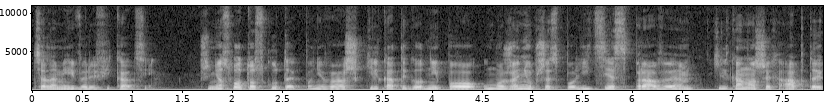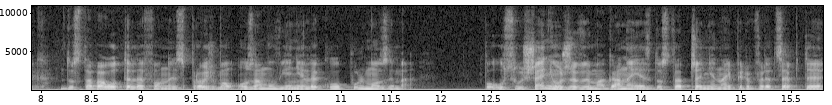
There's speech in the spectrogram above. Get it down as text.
celem jej weryfikacji. Przyniosło to skutek, ponieważ kilka tygodni po umorzeniu przez policję sprawy, kilka naszych aptek dostawało telefony z prośbą o zamówienie leku pulmozymę. Po usłyszeniu, że wymagane jest dostarczenie najpierw recepty,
